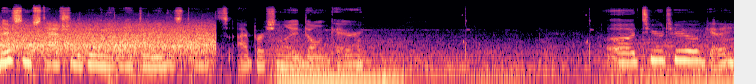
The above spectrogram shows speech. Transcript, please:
There's some stats for the people that like to read the stats. I personally don't care. Uh, tier 2, okay.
